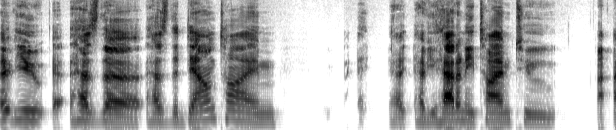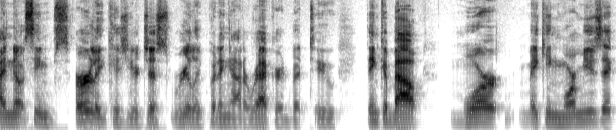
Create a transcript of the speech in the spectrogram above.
Have you has the has the downtime? Have you had any time to? I know it seems early because you're just really putting out a record, but to think about more making more music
